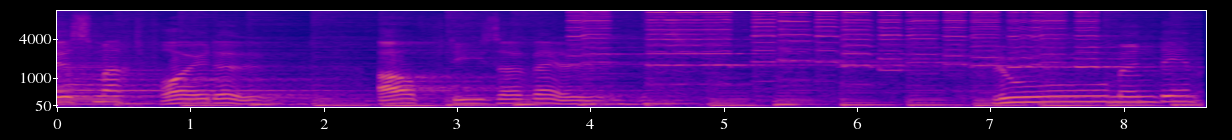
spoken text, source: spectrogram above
Manches macht Freude auf dieser Welt. Blumen dem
